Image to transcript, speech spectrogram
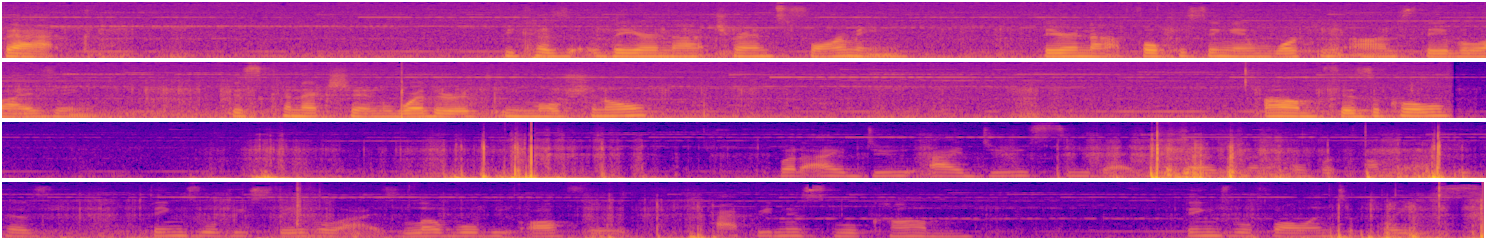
back because they are not transforming. They are not focusing and working on stabilizing this connection, whether it's emotional, um, physical. But I do, I do see that you guys are going to overcome that because things will be stabilized, love will be offered, happiness will come, things will fall into place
